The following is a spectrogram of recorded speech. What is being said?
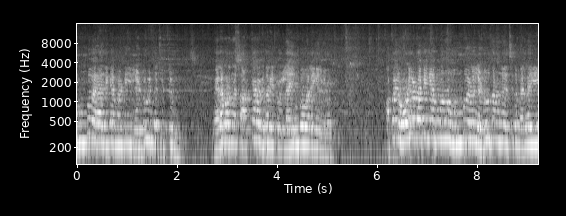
ഉറുമ്പ് വരാതിരിക്കാൻ വേണ്ടി ഈ ലഡുവിന്റെ ചുറ്റും വില കുറഞ്ഞ ശർക്കര വിതറിയിട്ട് ഒരു ലൈൻ പോലെ വിതറും. അപ്പൊ ഈ റോഡിലൂടെയൊക്കെ ഇങ്ങനെ പോകുന്ന ഉറുമ്പുകൾ ലഡു തണെന്ന് വെച്ചിട്ട് മെല്ലെ ഈ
